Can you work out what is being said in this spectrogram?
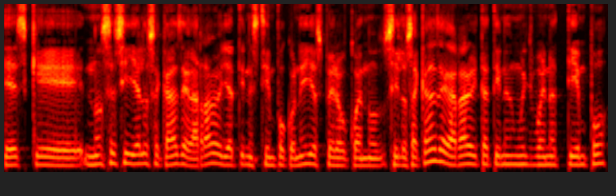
es que no sé si ya los acabas de agarrar o ya tienes tiempo con ellos, pero cuando si los acabas de agarrar ahorita tienes muy buen tiempo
